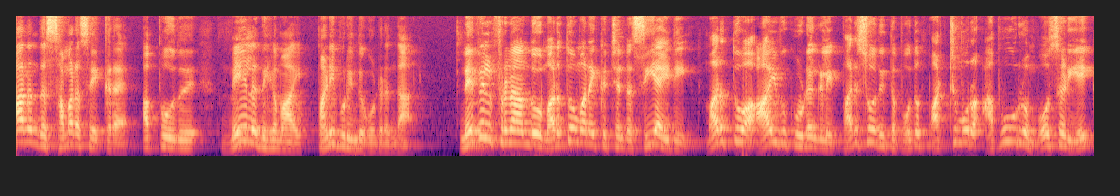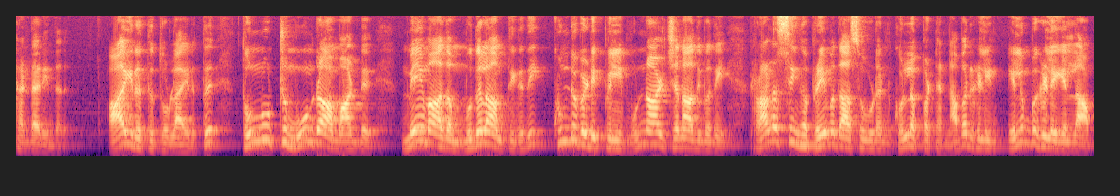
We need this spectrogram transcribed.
ஆனந்த சமரசேகர அப்போது மேலதிகமாய் பணிபுரிந்து கொண்டிருந்தார். நெவில் பெர்னாந்தோ மருத்துவமனைக்கு சென்ற சிஐடி மருத்துவ ஆய்வு கூடங்களை பரிசோதித்த போது மற்றொரு அபூர்வ மோசடியை கண்டறிந்தது. ஆயிரத்து தொள்ளாயிரத்து தொன்னூற்று மூன்றாம் ஆண்டு மே மாதம் முதலாம் திகதி குண்டுவெடிப்பில் முன்னாள் ஜனாதிபதி ரணசிங்க பிரேமதாசுவுடன் கொல்லப்பட்ட நபர்களின் எலும்புகளை எல்லாம்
